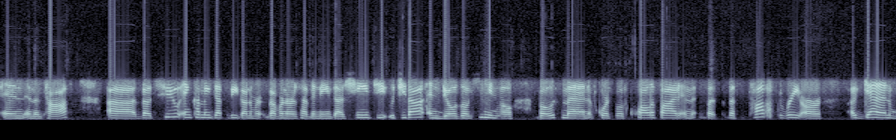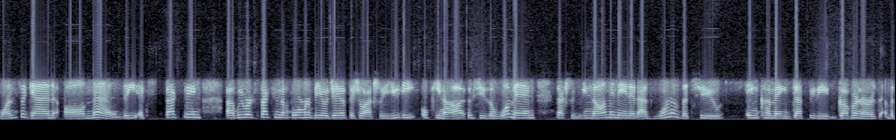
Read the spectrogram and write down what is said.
in, in the top. Uh, the two incoming deputy governors have been named as Shinichi Uchida and Ryozo Himino, both men, of course, both qualified, and but the top three are again, once again, all men. The expecting, uh, we were expecting the former BOJ official, actually Yuri Okina, she's a woman, to actually be nominated as one of the two incoming deputy governors, but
